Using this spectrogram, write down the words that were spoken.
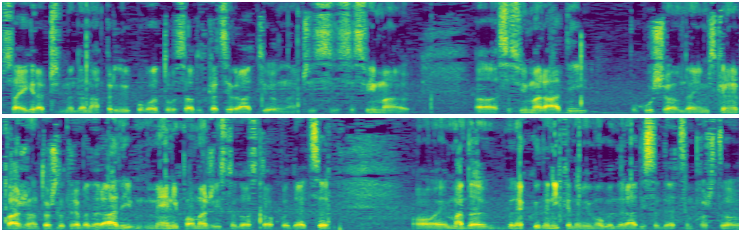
sa igračima da napreduju, pogotovo sad od kad se vratio, znači sa svima, sa svima radi, pokušavam da im skrene pažnju na to što treba da radi, meni pomaže isto dosta oko dece, Ove, ovaj, mada rekao da nikad ne bi mogao da radi sa decom, pošto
